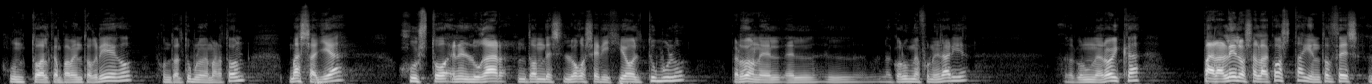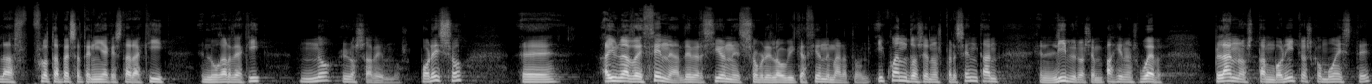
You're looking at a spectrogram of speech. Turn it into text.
junto al campamento griego, junto al túmulo de Maratón, más allá, justo en el lugar donde luego se erigió el túmulo, perdón, la columna funeraria, la columna heroica, paralelos a la costa, y entonces la flota persa tenía que estar aquí en lugar de aquí, no lo sabemos. Por eso eh, hay una decena de versiones sobre la ubicación de Maratón. Y cuando se nos presentan en libros, en páginas web, planos tan bonitos como este,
